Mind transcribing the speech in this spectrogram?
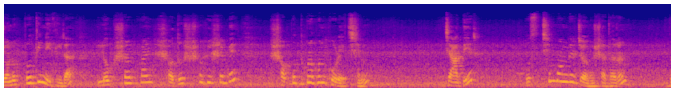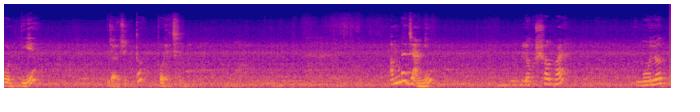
জনপ্রতিনিধিরা লোকসভায় সদস্য হিসেবে শপথ গ্রহণ করেছেন, যাদের পশ্চিমবঙ্গের জনসাধারণ ভোট দিয়ে জয়যুক্ত করেছেন। আমরা জানি লোকসভায় মূলত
